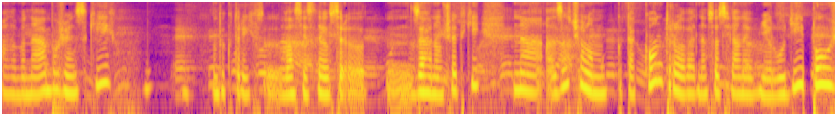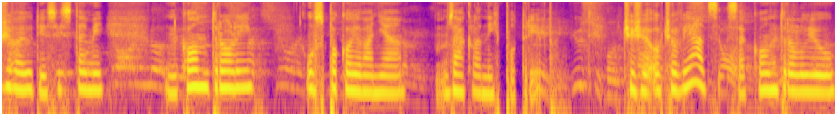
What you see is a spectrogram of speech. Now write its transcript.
alebo náboženských, do ktorých vlastne sa zahrnúť všetky, na, s účelom tak kontrolovať na sociálnej úrovni ľudí, používajú tie systémy kontroly, uspokojovania základných potrieb. Čiže o čo viac sa kontrolujú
